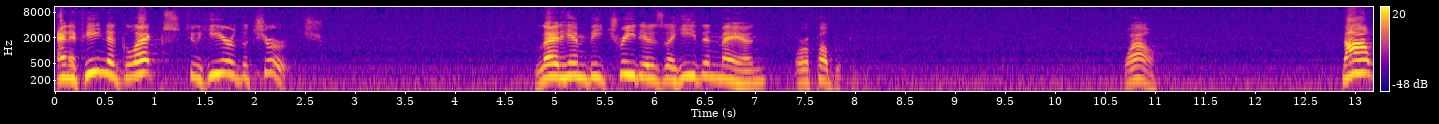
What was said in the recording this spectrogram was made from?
And if he neglects to hear the church, let him be treated as a heathen man or a publican. Wow. Now,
